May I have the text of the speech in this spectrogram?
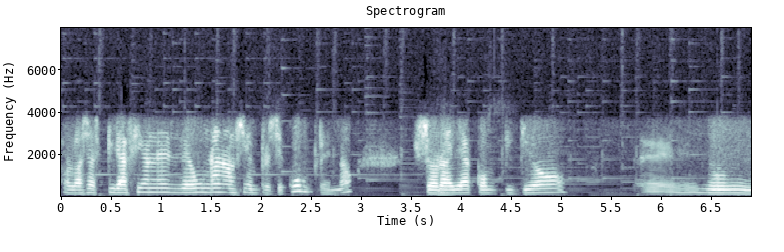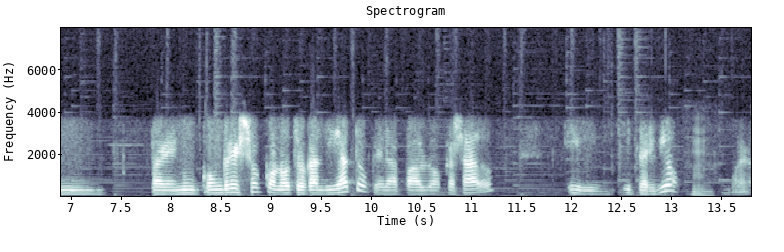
o las aspiraciones de una no siempre se cumplen, ¿no? Soraya compitió eh, en un, en un congreso con otro candidato, que era Pablo Casado, y, perdió. Mm. Bueno,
